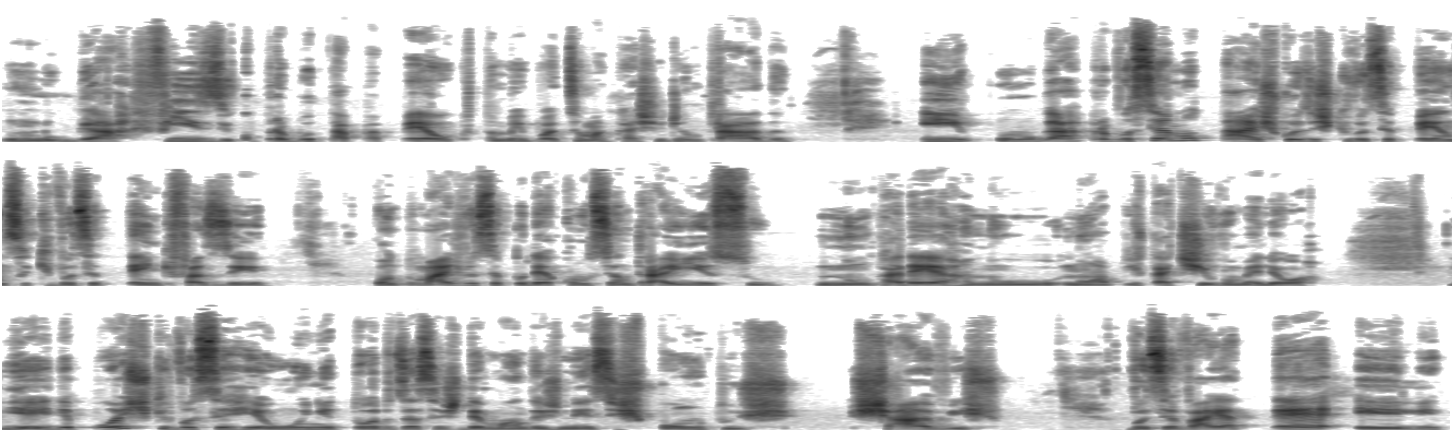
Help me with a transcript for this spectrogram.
um lugar físico para botar papel, que também pode ser uma caixa de entrada, e um lugar para você anotar as coisas que você pensa que você tem que fazer. Quanto mais você puder concentrar isso num caderno, num aplicativo, melhor. E aí, depois que você reúne todas essas demandas nesses pontos chaves, Você vai até ele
